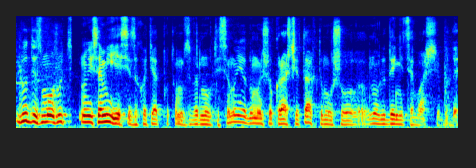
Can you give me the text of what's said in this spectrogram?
Люди зможуть, ну і самі, якщо захотять потім звернутися. Ну, я думаю, що краще так, тому що ну, людині це важче буде.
